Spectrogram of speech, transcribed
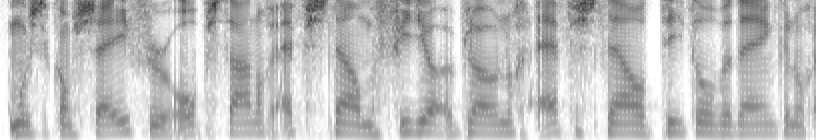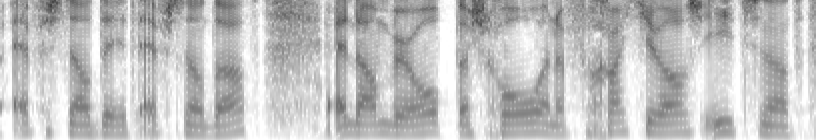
moest ik om zeven uur opstaan, nog even snel mijn video uploaden, nog even snel titel bedenken, nog even snel dit, even snel dat. En dan weer op naar school en dan vergat je wel eens iets en dat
